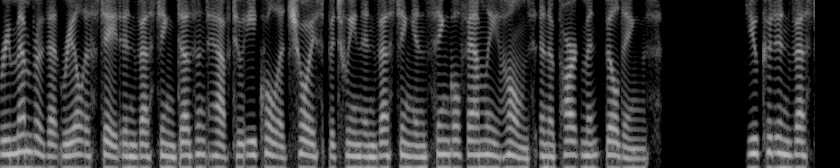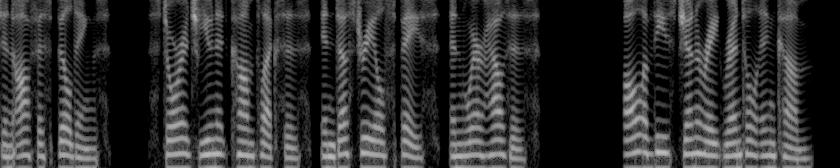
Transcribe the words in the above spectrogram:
Remember that real estate investing doesn't have to equal a choice between investing in single-family homes and apartment buildings. You could invest in office buildings, storage unit complexes, industrial space, and warehouses. All of these generate rental income.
